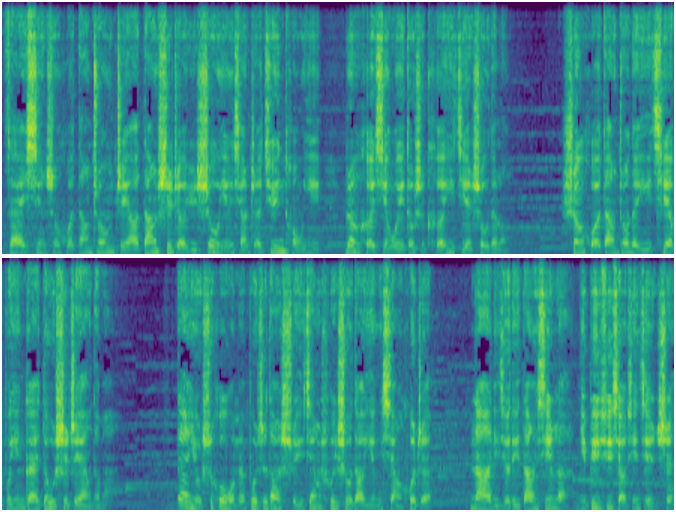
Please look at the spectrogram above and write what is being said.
在性生活当中，只要当事者与受影响者均同意，任何行为都是可以接受的喽？生活当中的一切不应该都是这样的吗？但有时候我们不知道谁将会受到影响，或者，那你就得当心了。你必须小心谨慎。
